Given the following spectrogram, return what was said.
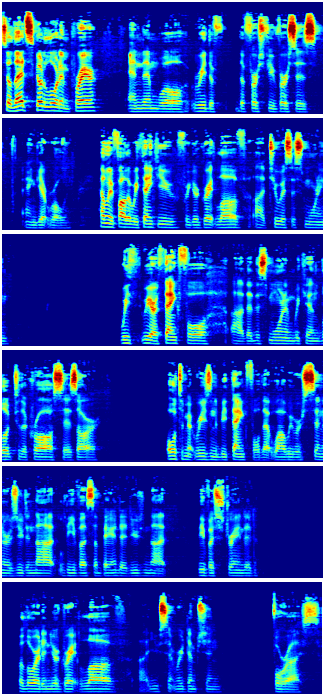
so let's go to the Lord in prayer, and then we'll read the, the first few verses and get rolling. Heavenly Father, we thank you for your great love uh, to us this morning. We, we are thankful uh, that this morning we can look to the cross as our ultimate reason to be thankful that while we were sinners, you did not leave us abandoned, you did not leave us stranded. But Lord, in your great love, uh, you sent redemption for us.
